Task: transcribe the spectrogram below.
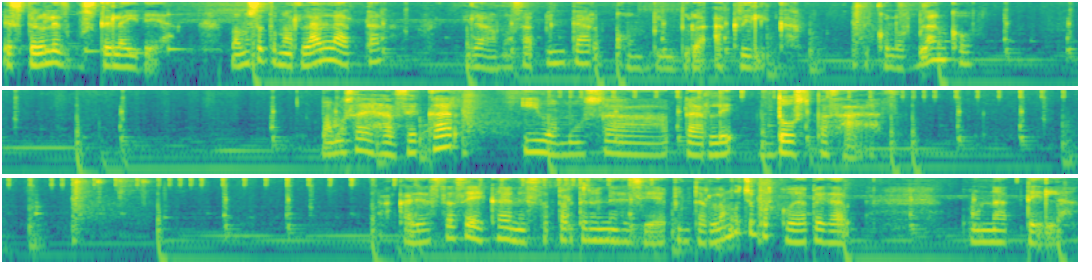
Espero les guste la idea. Vamos a tomar la lata y la vamos a pintar con pintura acrílica de color blanco. Vamos a dejar secar y vamos a darle dos pasadas. Ya está seca, en esta parte no hay necesidad de pintarla mucho porque voy a pegar una tela.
